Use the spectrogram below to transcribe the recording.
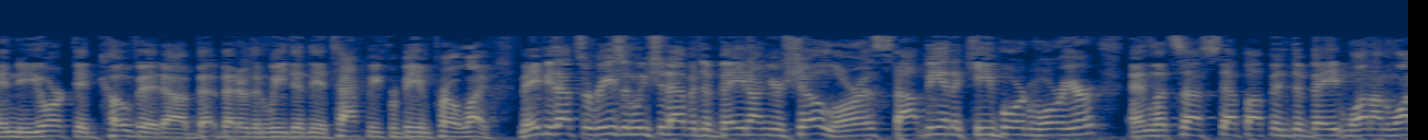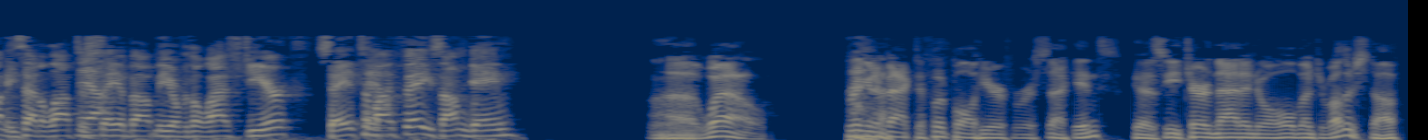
in New York did COVID uh, be- better than we did, and he attacked me for being pro-life. Maybe that's a reason we should have a debate on your show, Laura. Stop being a keyboard warrior and let's uh, step up and debate one-on-one. He's had a lot to Yeah. say about me over the last year. Say it to Yeah. my face. I'm game. Uh, well, bringing it back to football here for a second, because he turned that into a whole bunch of other stuff.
